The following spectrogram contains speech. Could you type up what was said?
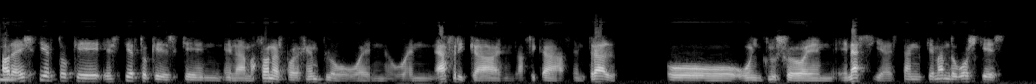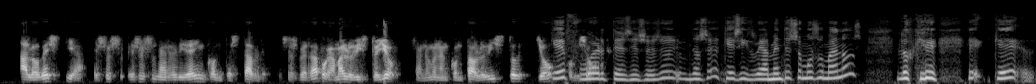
Ahora, es cierto que, es cierto que, es que en, Amazonas, por ejemplo, o en, o en África, en África Central, o, o incluso en, en, Asia, están quemando bosques a lo bestia. Eso es, eso es una realidad incontestable. Eso es verdad, porque además lo he visto yo. O sea, no me lo han contado, lo he visto yo. Qué fuerte es eso. eso. No sé, que si realmente somos humanos, los que, eh, que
